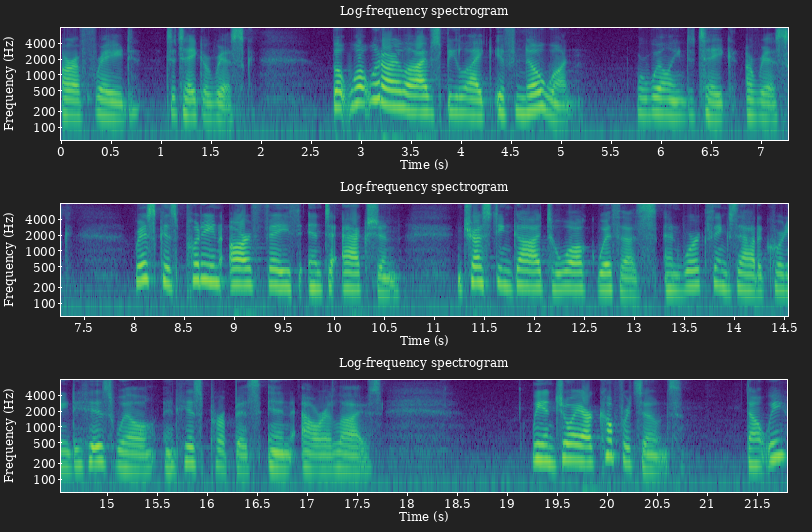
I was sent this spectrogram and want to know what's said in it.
are afraid to take a risk. But what would our lives be like if no one were willing to take a risk? Risk is putting our faith into action and trusting God to walk with us and work things out according to His will and His purpose in our lives. We enjoy our comfort zones, don't we?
